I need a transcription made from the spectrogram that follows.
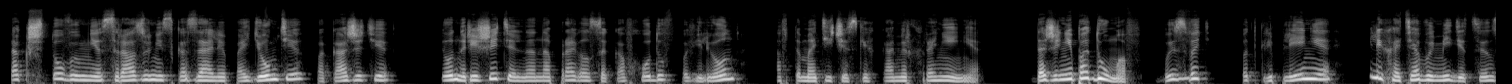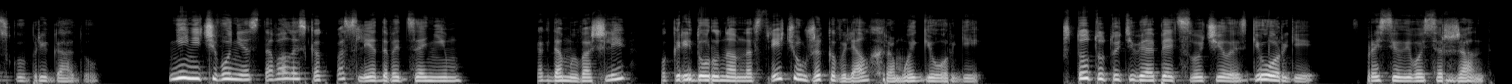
«Так что вы мне сразу не сказали? Пойдемте, покажете» и он решительно направился ко входу в павильон автоматических камер хранения, даже не подумав вызвать подкрепление или хотя бы медицинскую бригаду. Мне ничего не оставалось, как последовать за ним. Когда мы вошли, по коридору нам навстречу уже ковылял хромой Георгий. «Что тут у тебя опять случилось, Георгий?» – спросил его сержант.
